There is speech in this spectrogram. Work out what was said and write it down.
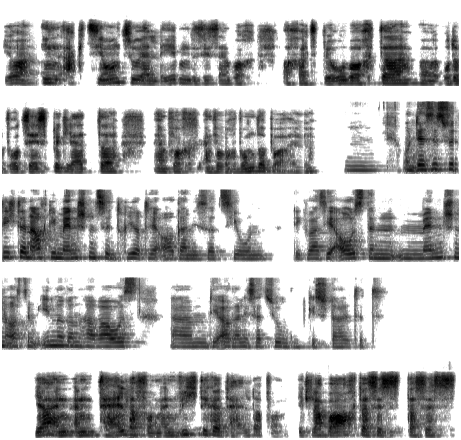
ja, in Aktion zu erleben, das ist einfach auch als Beobachter äh, oder Prozessbegleiter einfach, einfach wunderbar. Ja. Mhm. Und das ist für dich dann auch die menschenzentrierte Organisation, die quasi aus den Menschen, aus dem Inneren heraus ähm, die Organisation gut gestaltet. Ja, ein, ein Teil davon, ein wichtiger Teil davon. Ich glaube auch, dass es, dass es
